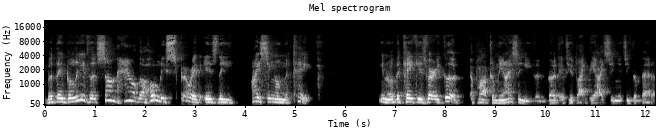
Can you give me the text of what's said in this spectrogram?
but they believe that somehow the Holy Spirit is the icing on the cake you know, the cake is very good, apart from the icing, even. But if you'd like the icing, it's even better.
